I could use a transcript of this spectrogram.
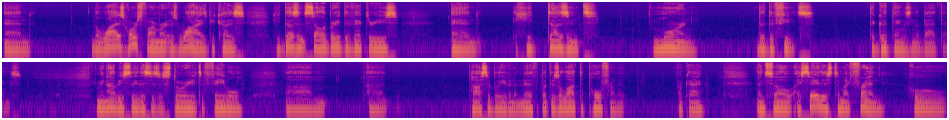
And the wise horse farmer is wise because he doesn't celebrate the victories and he doesn't mourn the defeats, the good things and the bad things. I mean, obviously, this is a story, it's a fable, um, uh, possibly even a myth, but there's a lot to pull from it. Okay? And so I say this to my friend who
